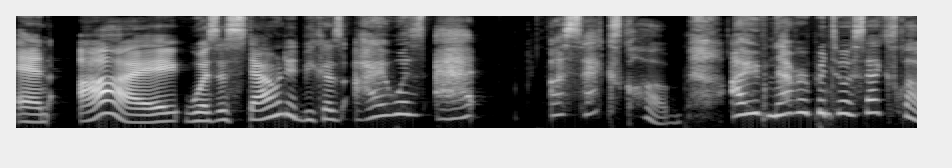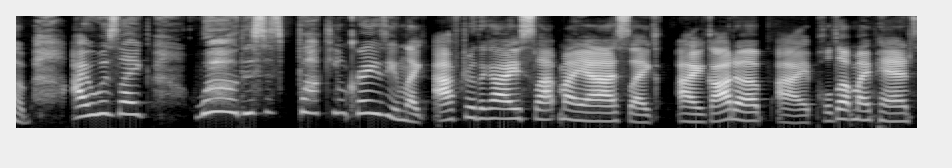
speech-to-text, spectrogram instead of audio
And I was astounded because I was at a sex club. I've never been to a sex club. I was like, whoa, this is fucking crazy. And like after the guy slapped my ass, like I got up, I pulled up my pants,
